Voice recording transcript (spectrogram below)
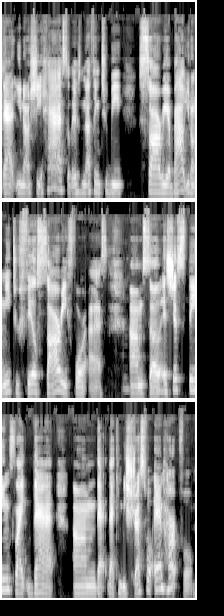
that, you know, she has. So there's nothing to be sorry about. You don't need to feel sorry for us. Mm-hmm. Um, so mm-hmm. it's just things like that um, that that can be stressful and hurtful.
